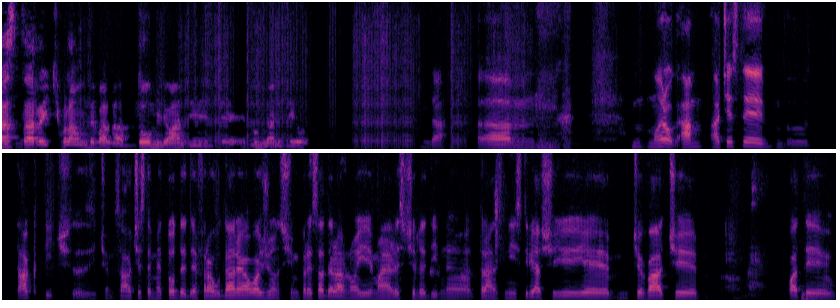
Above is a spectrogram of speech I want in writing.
asta ar echivala undeva la 2 milioane de, 2 milioane de euro. Da. Um, mă rog, am aceste uh, tactici, să zicem, sau aceste metode de fraudare au ajuns și în presa de la noi, mai ales cele din uh, Transnistria. Și e ceva ce uh, poate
